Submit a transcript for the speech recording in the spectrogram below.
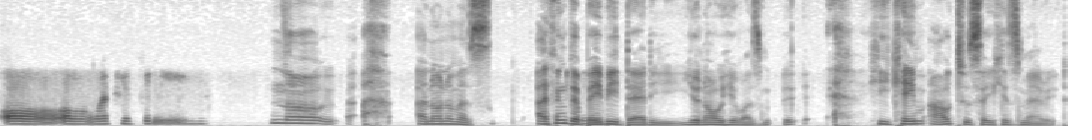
or or what's happening? No, anonymous. I think the Yeah. baby daddy, you know, he was he came out to say he's married,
